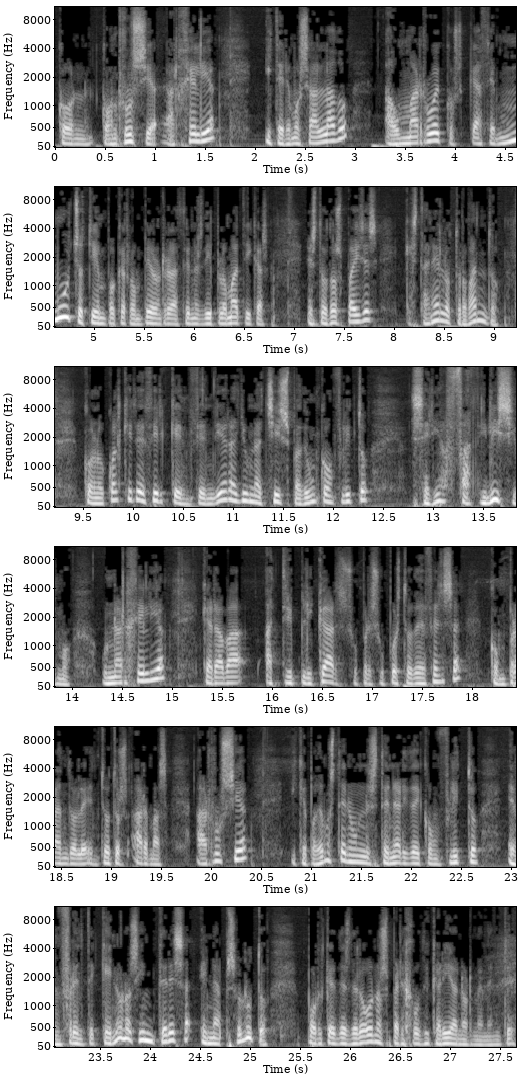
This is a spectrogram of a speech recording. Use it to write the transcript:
con, con Rusia, Argelia, y tenemos al lado a un Marruecos que hace mucho tiempo que rompieron relaciones diplomáticas estos dos países que está en el otro bando. Con lo cual quiere decir que encendiera allí una chispa de un conflicto sería facilísimo. Una Argelia que ahora va a triplicar su presupuesto de defensa, comprándole, entre otros, armas a Rusia, y que podemos tener un escenario de conflicto enfrente que no nos interesa en absoluto, porque desde luego nos perjudicaría enormemente.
